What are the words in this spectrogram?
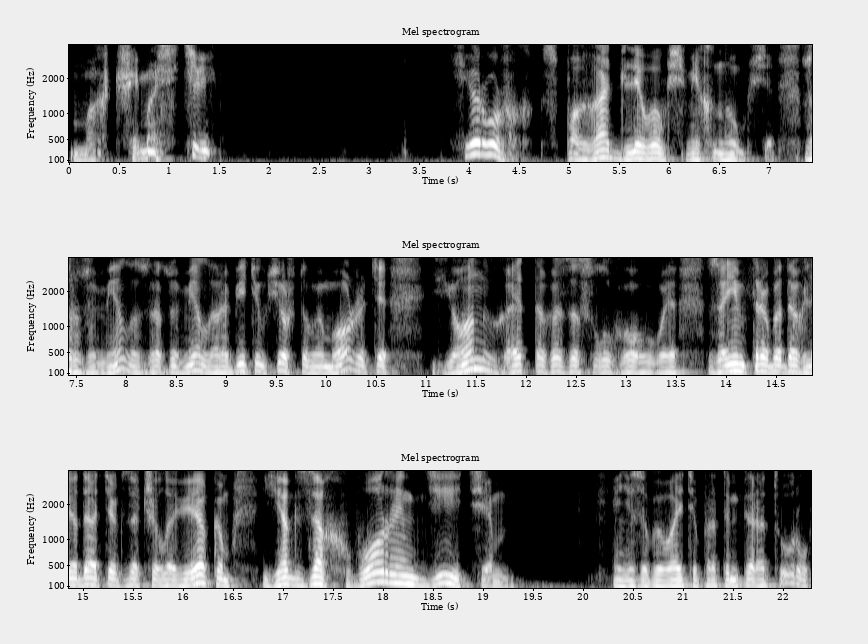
магчымасці. Хірург спагадліва усміхнуўся. Зразумела, зразумела, рабіце ўсё, што вы можаце. Ён гэтага заслугоўвае. За ім трэба даглядаць як за чалавекам, як за хворым дзіцем. І не забывайце пра тэмпературу.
